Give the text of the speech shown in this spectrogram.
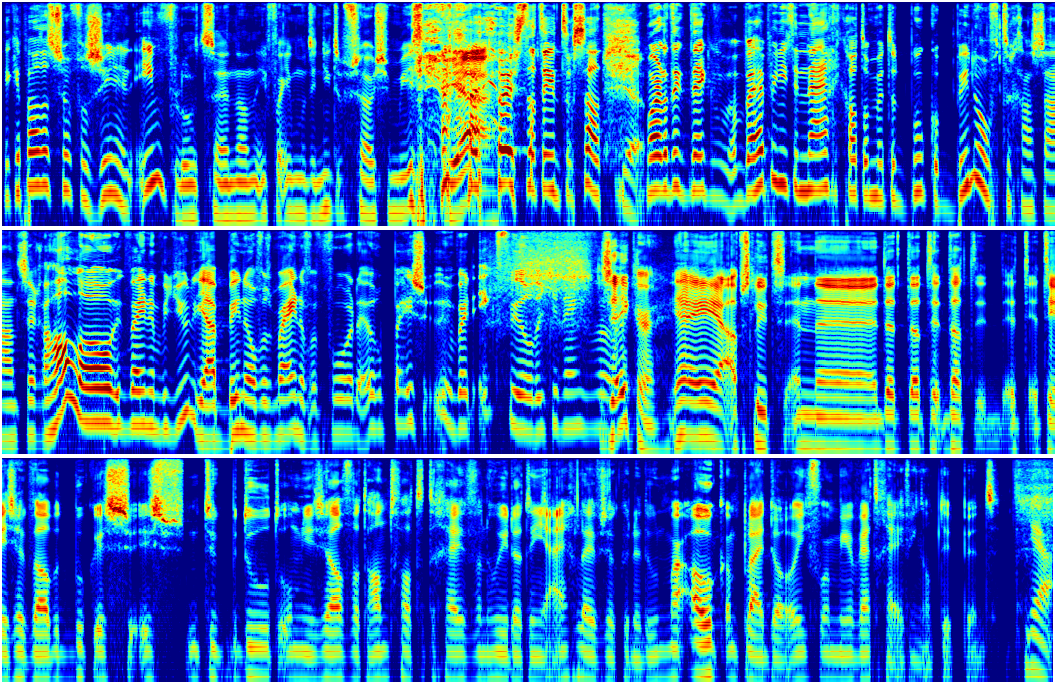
ik heb altijd zoveel zin in invloed. En dan voor iemand die niet op social media Ja. is dat interessant. Maar dat ik denk, we hebben niet de neiging gehad om met het boek op Binnenhof te gaan staan en zeggen, hallo, ik weet niet wat jullie, ja, Binnenhof is maar één of voor de Europese Unie, weet ik veel, dat je denkt, wel- Zeker, ja, ja, ja absoluut. En eh, dat, dat, dat, het, het is ook wel, het boek is, is natuurlijk bedoeld om jezelf wat handvatten te geven van hoe je dat in je eigen leven zou kunnen doen. Maar ook een pleidooi voor meer wetgeving op dit punt. Ja,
